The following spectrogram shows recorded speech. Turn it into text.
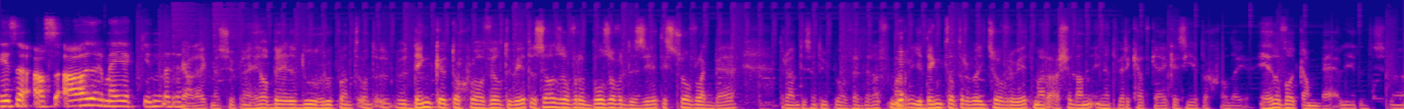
lezen als ouder met je kinderen. Ja, lijkt me super. Een heel brede doelgroep, want, want, we denken toch wel veel te weten. Zelfs over het bos, over de zee, het is zo vlakbij. De ruimte is natuurlijk wel verder af, maar je denkt dat er wel iets over weet. Maar als je dan in het werk gaat kijken, zie je toch wel dat je heel veel kan bijleren. Dus uh,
